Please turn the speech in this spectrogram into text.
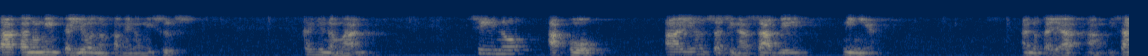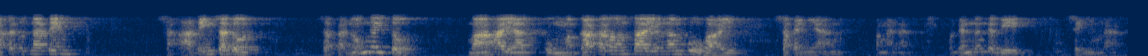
tatanungin kayo ng Panginoong Isus, kayo naman, sino ako ayon sa sinasabi ninyo? Ano kaya ang isasagot natin? Sa ating sagot, sa tanong na ito, mahayag kung magkakaroon tayo ng buhay sa kanyang pangalan. Magandang gabi sa inyo lahat.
